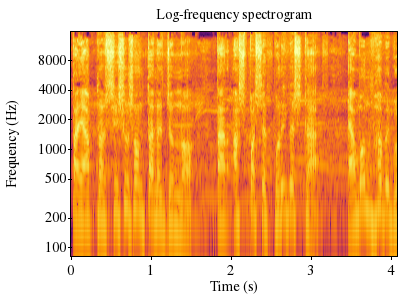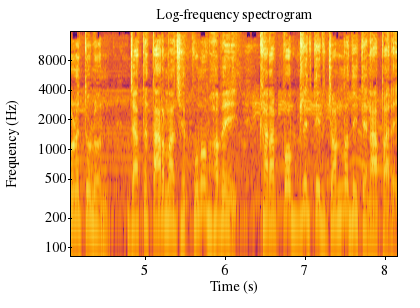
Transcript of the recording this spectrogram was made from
তাই আপনার শিশু সন্তানের জন্য তার আশপাশের পরিবেশটা এমনভাবে গড়ে তুলুন যাতে তার মাঝে কোনোভাবেই খারাপ প্রবৃত্তির জন্ম দিতে না পারে।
